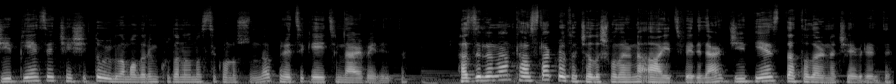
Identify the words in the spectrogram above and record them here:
GPS ve çeşitli uygulamaların kullanılması konusunda pratik eğitimler verildi. Hazırlanan taslak rota çalışmalarına ait veriler GPS datalarına çevrildi.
